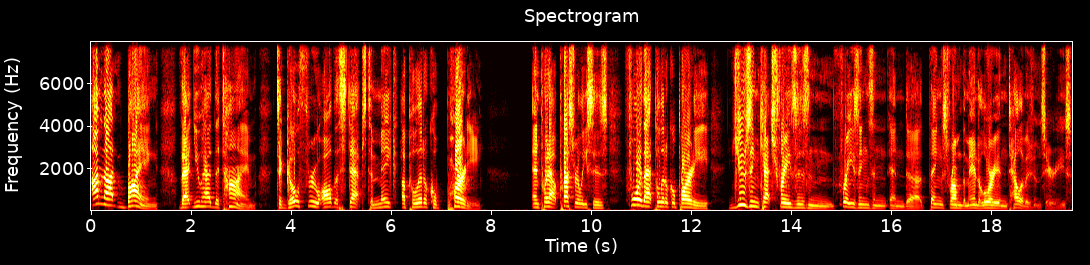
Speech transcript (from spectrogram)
I'm not buying that you had the time to go through all the steps to make a political party and put out press releases for that political party using catchphrases and phrasings and, and uh, things from the Mandalorian television series.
